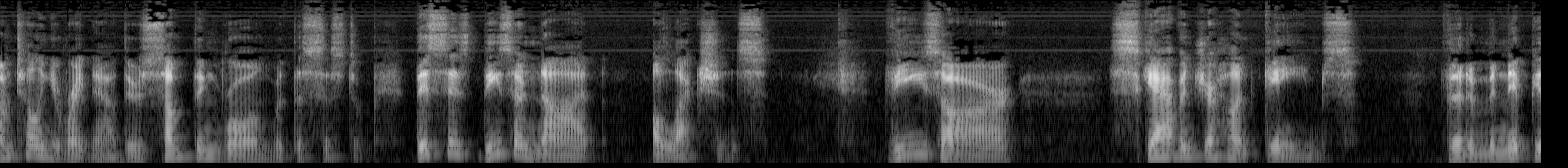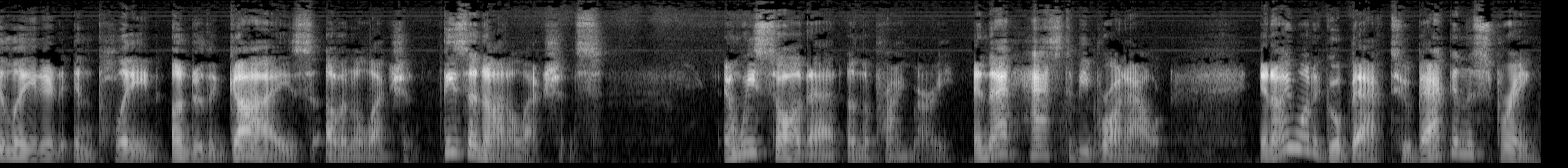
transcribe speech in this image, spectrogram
I'm telling you right now, there's something wrong with the system. This is these are not elections. These are scavenger hunt games that are manipulated and played under the guise of an election. These are not elections. And we saw that in the primary. And that has to be brought out. And I want to go back to back in the spring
